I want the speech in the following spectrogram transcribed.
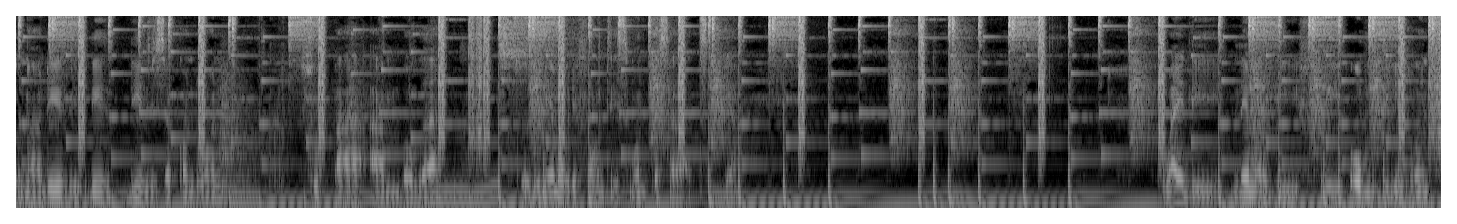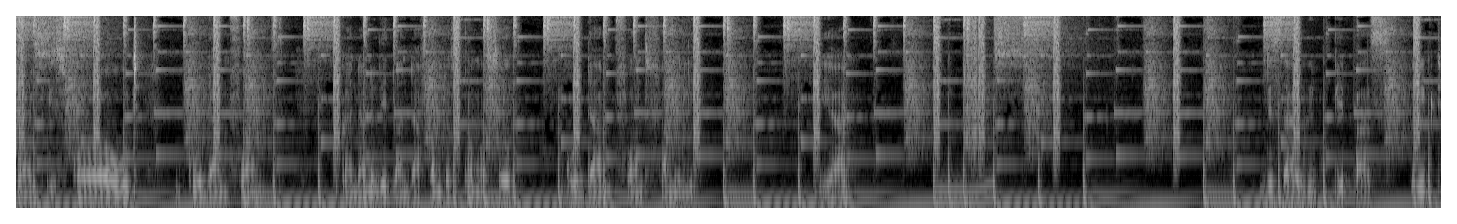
So now this is this, this is the second one. Super hamburger. So the name of the font is montserrat. Yeah. Why the name of the free home delivering font is called godam font you can download it on dafont.com also godam font family. Yeah. These are ripped papers ripped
